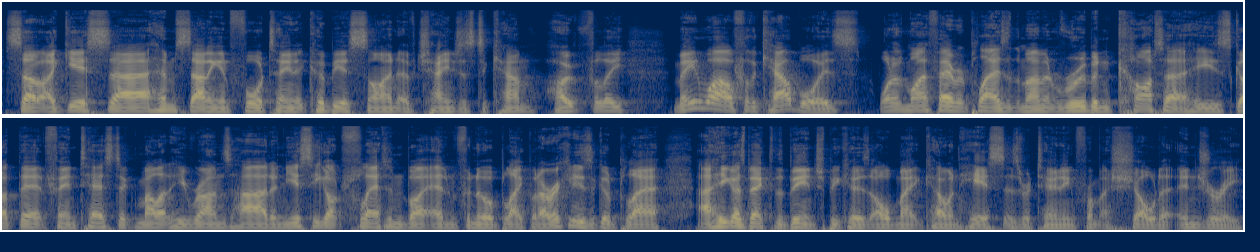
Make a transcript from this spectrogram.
So I guess uh, him starting in 14, it could be a sign of changes to come. Hopefully. Meanwhile, for the Cowboys, one of my favourite players at the moment, Reuben Cotter. He's got that fantastic mullet. He runs hard. And yes, he got flattened by Addin Fonua-Blake, but I reckon he's a good player. Uh, he goes back to the bench because old mate Coen Hess is returning from a shoulder injury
